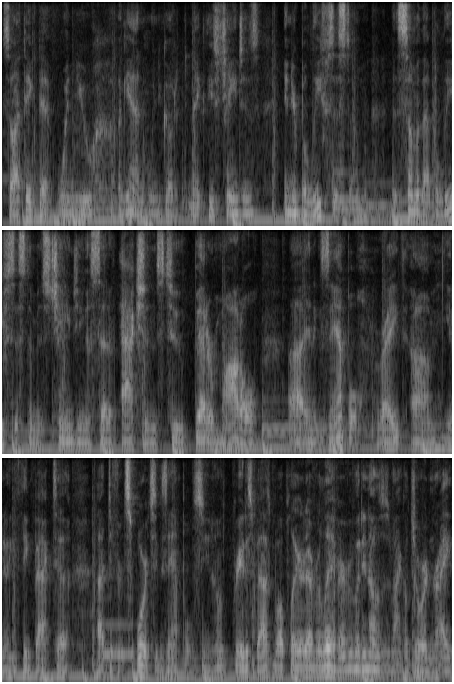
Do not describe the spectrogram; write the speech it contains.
So i think that when you again when you go to make these changes in your belief system that some of that belief system is changing a set of actions to better model uh, an example, right? Um, you know, you think back to uh, different sports examples. You know, greatest basketball player to ever live. Everybody knows is Michael Jordan, right?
